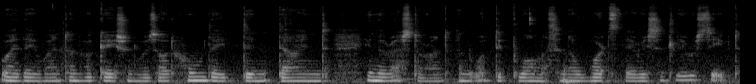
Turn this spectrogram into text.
where they went on vacation without whom they dined in the restaurant and what diplomas and awards they recently received.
